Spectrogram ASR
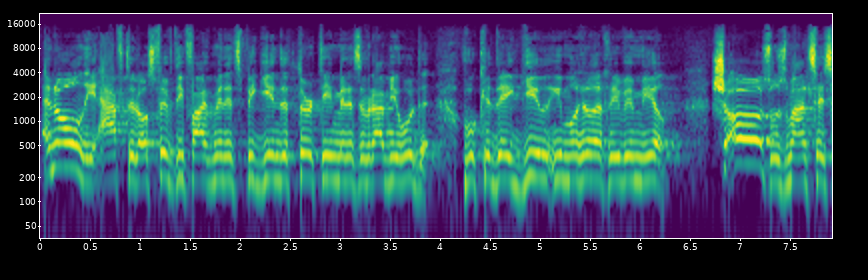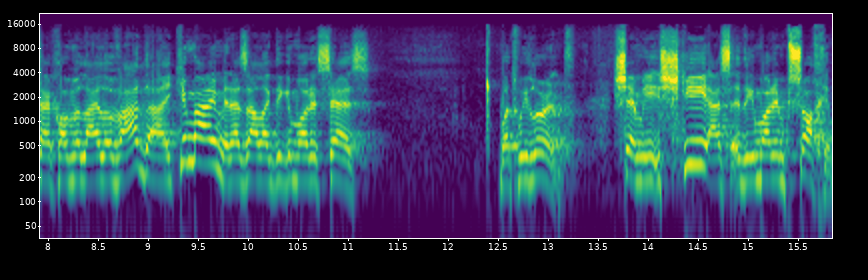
And only after those 55 minutes begin the 13 minutes of Rabbi Yehuda. V'kedei gil imel hilach rivim Shos uzman seisar chom v'laylo v'adai, kimayim, as I the Gemara says. What we learned. Shemishki as the Gemara in Psochim.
